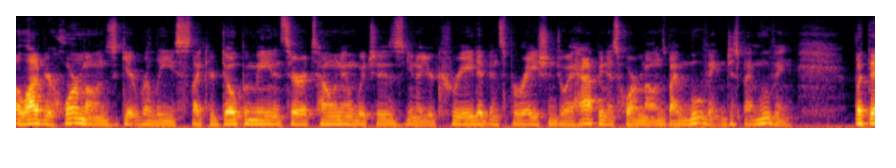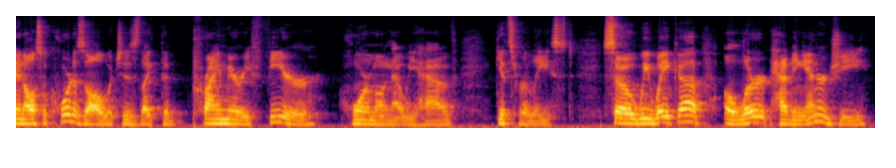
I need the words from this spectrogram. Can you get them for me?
a lot of your hormones get released, like your dopamine and serotonin, which is you know your creative inspiration, joy, happiness hormones by moving, just by moving. But then also cortisol, which is like the primary fear hormone that we have, gets released. So we wake up alert, having energy,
